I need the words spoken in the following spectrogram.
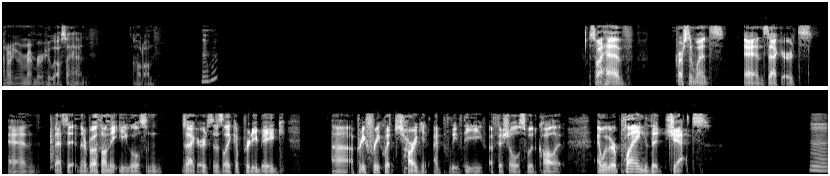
I don't even remember who else I had. Hold on. Mhm. So I have Carson Wentz and Zach Ertz, and that's it. And they're both on the Eagles, and Zach Ertz is like a pretty big uh, a pretty frequent target, I believe the officials would call it. And we were playing the Jets. Hmm.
